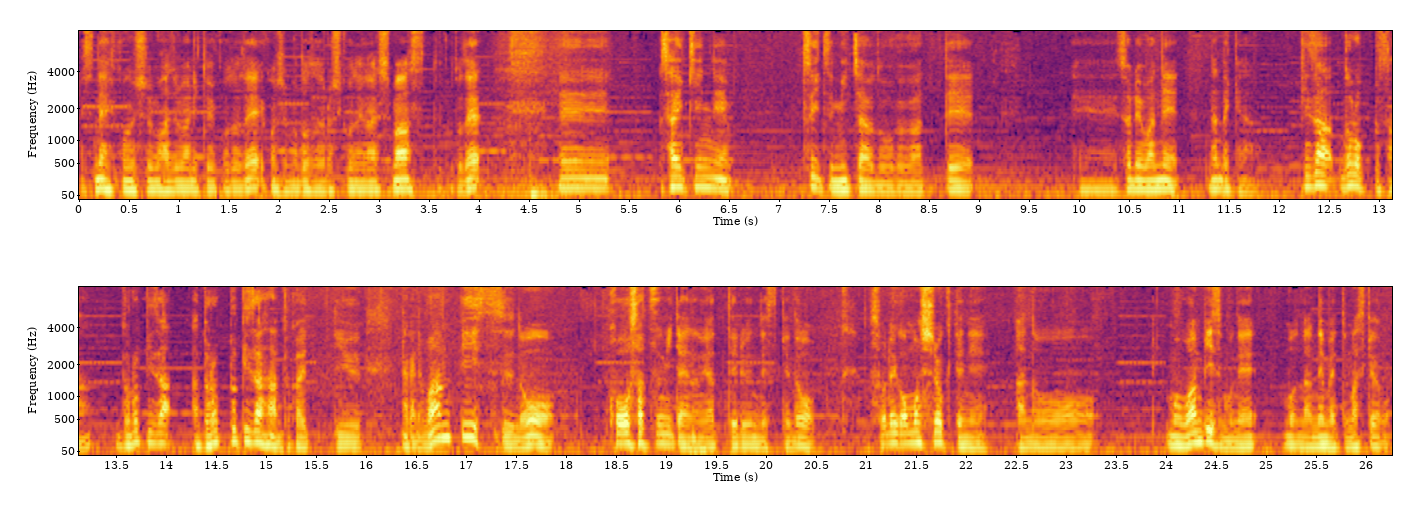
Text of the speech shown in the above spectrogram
ですね。今週も始まりということで今週もどうぞよろしくお願いします。ということで、えー、最近ねついつい見ちゃう動画があって、えー、それはねなんだっけなピザドロップさん？ドロピザ？あドロップピザさんとかっていうなんかねワンピースの考察みたいなのをやってるんですけどそれが面白くてねあのー、もう「ワンピースもねもう何年もやってますけど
